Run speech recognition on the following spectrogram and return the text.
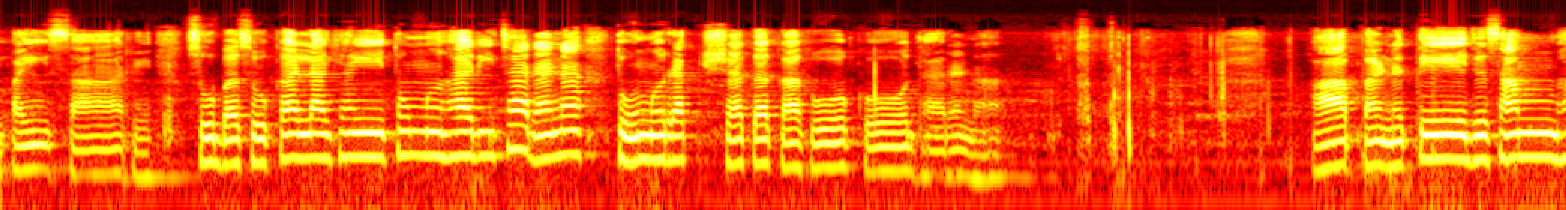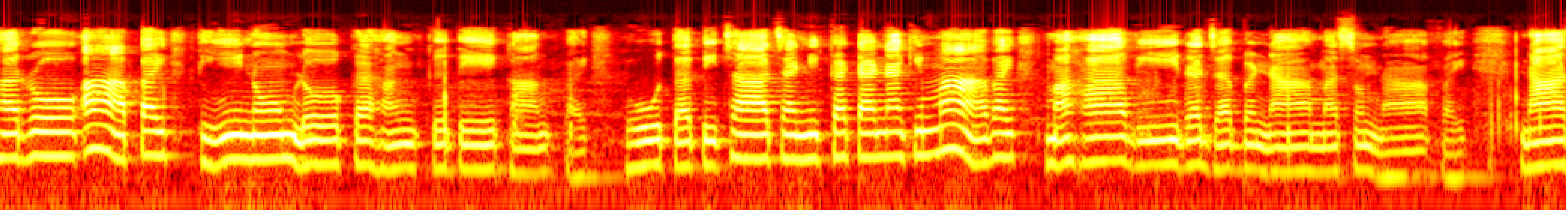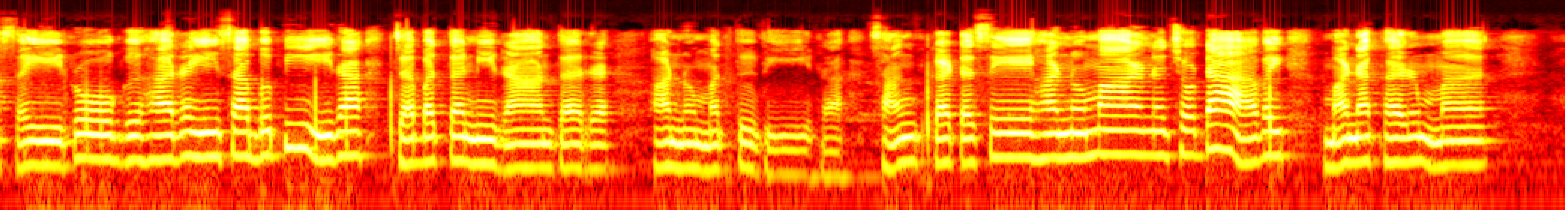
पैसारे शुभसुकलयै शुभ हरिचरण लै रक्षक कहो को को धरण आपन तेज संहरो आपै, तीनों लोक हंक दे कांपै। भूत पिचाच निकट न किमावै महावीर जब नाम सुनावै। नासै रोग हरै सब पीरा, जबत निरांतर हनुमत वीरा। संकट से हनुमान छुड़ावै, मन कर्म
